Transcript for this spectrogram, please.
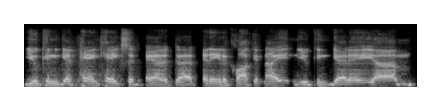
you can get pancakes at, at, at, eight o'clock at night, and you can get a, um,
